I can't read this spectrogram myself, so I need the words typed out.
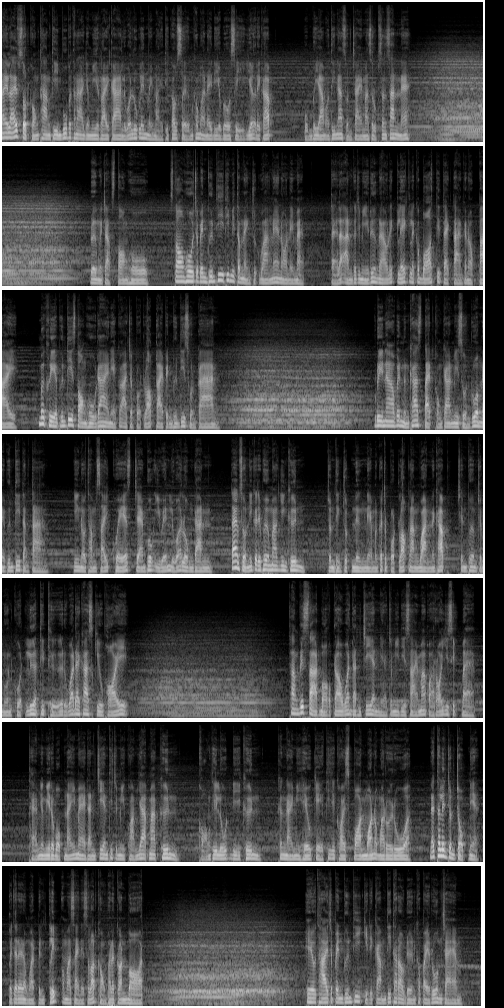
ในไลฟ์สดของทางทีมผู้พัฒนายังมีรายการหรือว่าลูกเล่นใหม่ๆ ที่เขาเสริมเข้ามาใน Diablo 4 เยอะเลยครับ ผมพยายามเอาที่น่าสนใจมาสรุปสั้นๆ นะ เริ่มกันจาก Stronghold Stronghold จะเป็นพื้นที่ที่มีตำแหน่งจุดวางแน่นอนในแมปแต่ละอันก็จะมีเรื่องราวเล็ก ๆ และก็บอสที่แตกต่างกันออกไป เมื่อเคลียร์พื้นที่ Stronghold ได้เนี่ยก็อาจจะปลดล็อกกลายเป็นพื้นที่ส่วนกลางรีนาวเป็นเหมือนค่าสแตทของการมีส่วนร่วมในพื้นที่ต่างๆ ยิ่งเราทำไซต์เควสแจมพวกอีเวนต์หรือว่าลงดัน แต้มส่วนนี้ก็จะเพิ่มมากยิ่งขึ้น จนถึงจุดหนึ่งเนี่ยมันก็จะปลดล็อกรางวัลนะครับ เช่นเพิ่มจำนวนขวดเลือดที่ถือหรือว่าได้ค่าสกิลพอยต์ทางบริษัทบอกกับเราว่าดันเจียนเนี่ยจะมีดีไซน์มากกว่า 120 แบบ แถมยังมีระบบไนท์แมร์ดันเจียนที่จะมีความยากมากขึ้น ของที่รูทดีขึ้น ข้างในมีเฮลเกตที่จะคอยสปอนมอนออกมาโดยรัวและถ้าเล่นจนจบเนี่ยก็จะได้รางวัลเป็นคลิปเอามาใส่ในสล็อตของพารากอนบอร์ดเฮลไทจะเป็นพื้นที่กิจกรรมที่ถ้าเราเดินเข้าไปร่วมแจม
